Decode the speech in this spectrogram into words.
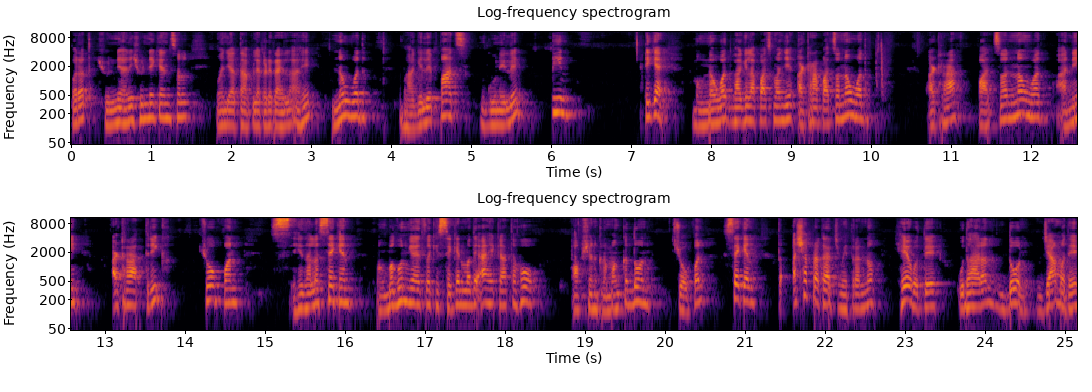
परत शून्य आणि शून्य कॅन्सल म्हणजे आता आपल्याकडे राहिलं आहे नव्वद. भागिले पाच गुणिले तीन. ठीक आहे? मग नव्वद भागिला पाच म्हणजे अठरा पाच नव्वद. अठरा पाच नव्वद आणि अठरा त्रिक चोपन्न. हे झालं सेकंड मग बघून घ्यायचं की सेकंडमध्ये आहे का? तर हो ऑप्शन क्रमांक दोन चोपन्न. सेकंड तर अशा प्रकारचे मित्रांनो हे होते उदाहरण दोन ज्यामध्ये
